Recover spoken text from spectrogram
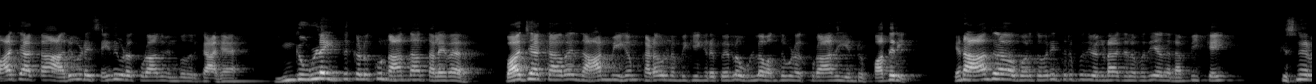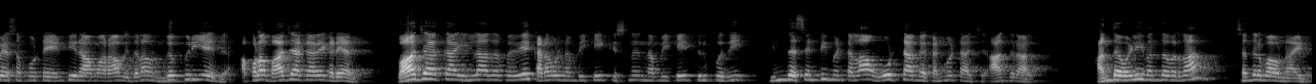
பாஜக அறுவடை செய்து விடக்கூடாது என்பதற்காக இங்கு உள்ள இந்துக்களுக்கும் நான் தான் தலைவர். பாஜகவை இந்த ஆன்மீகம் கடவுள் நம்பிக்கைங்கிற பேர்ல உள்ள வந்து விடக்கூடாது என்று பதறி. ஏன்னா ஆந்திராவை பொறுத்தவரை திருப்பதி வெங்கடாச்சலபதி அந்த நம்பிக்கை கிருஷ்ணர் வேஷம் போட்ட என் டி ராமாராவ் இதெல்லாம் ஒரு மிகப்பெரிய இது. அப்போல்லாம் பாஜகவே கிடையாது. பாஜக இல்லாதப்பவே கடவுள் நம்பிக்கை கிருஷ்ணன் நம்பிக்கை திருப்பதி இந்த சென்டிமெண்ட் எல்லாம் ஓட்டாங்க கன்வெர்ட் ஆச்சு ஆந்திரால். அந்த வழி வந்தவர் தான் சந்திரபாபு நாயுடு.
